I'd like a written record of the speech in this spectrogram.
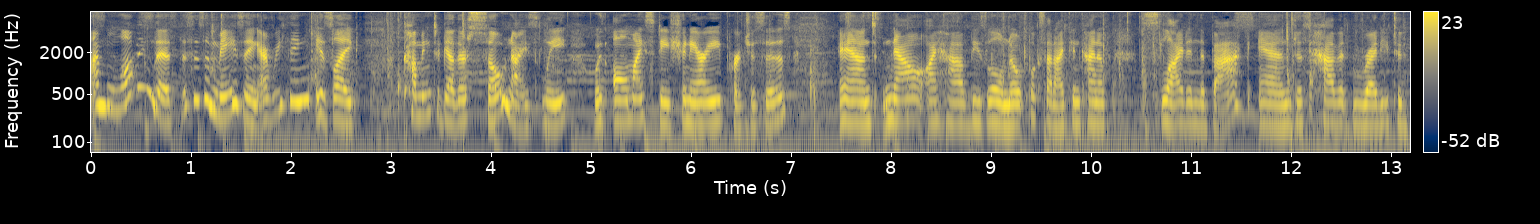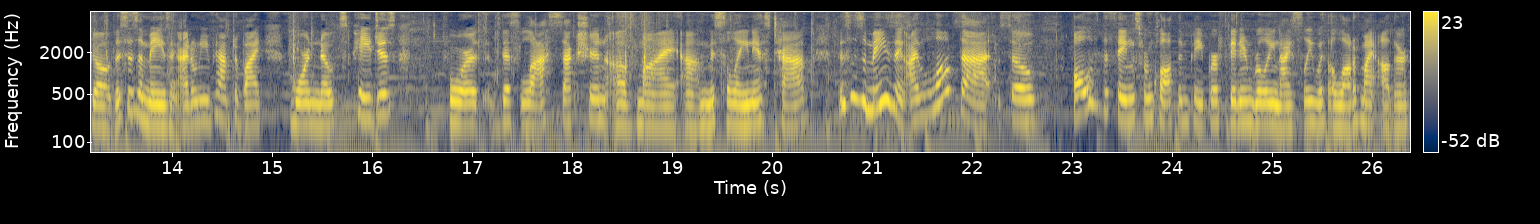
I'm loving this. This is amazing. Everything is like coming together so nicely with all my stationery purchases. And now I have these little notebooks that I can kind of slide in the back and just have it ready to go. This is amazing. I don't even have to buy more notes pages for this last section of my um, miscellaneous tab. This is amazing. I love that. So all of the things from cloth and paper fit in really nicely with a lot of my other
